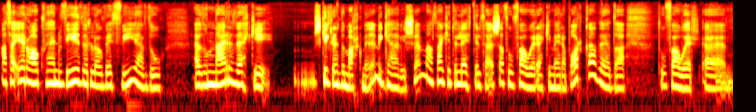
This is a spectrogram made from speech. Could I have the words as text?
að það eru ákveðin viðurlög við því ef þú, ef þú nærð ekki skilgrendum markmiðum í kæðavísum að það getur leitt til þess að þú fáir ekki meira borgað eða þú fáir um,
